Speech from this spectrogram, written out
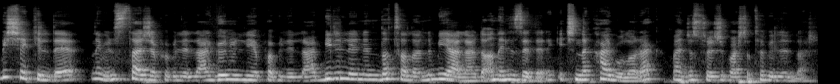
bir şekilde ne bileyim staj yapabilirler, gönüllü yapabilirler. Birilerinin datalarını bir yerlerde analiz ederek, içinde kaybolarak bence süreci başlatabilirler.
